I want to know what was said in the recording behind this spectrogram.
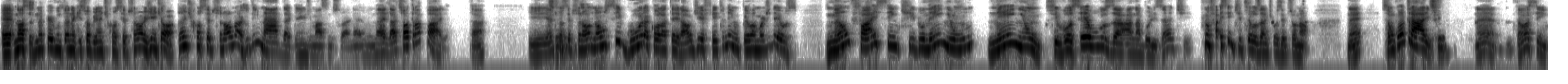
É, nossa, não é perguntando aqui sobre anticoncepcional. Gente, ó, anticoncepcional não ajuda em nada a ganho de massa muscular, né? Na realidade, só atrapalha, tá? E anticoncepcional sim, sim. não segura colateral de efeito nenhum, pelo amor de Deus. Não faz sentido nenhum, nenhum. Se você usa anabolizante, não faz sentido você usar anticoncepcional, né? São contrários, sim. Né? Então, assim,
